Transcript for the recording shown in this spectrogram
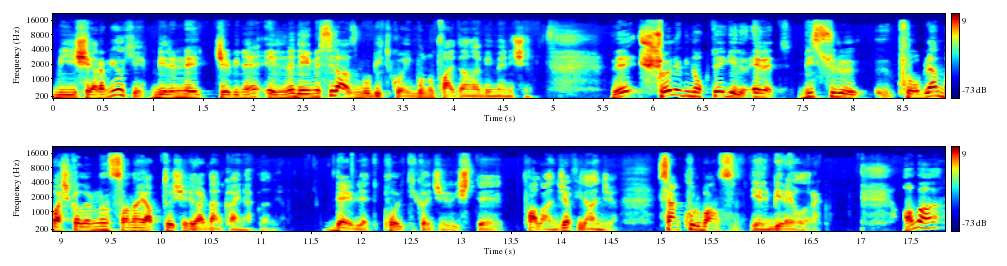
bir işe yaramıyor ki. Birinin cebine eline değmesi lazım bu bitcoin bunun faydalanabilmen için. Ve şöyle bir noktaya geliyor. Evet bir sürü e, problem başkalarının sana yaptığı şeylerden kaynaklanıyor. Devlet, politikacı işte falanca filanca. Sen kurbansın diyelim birey olarak. Ama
